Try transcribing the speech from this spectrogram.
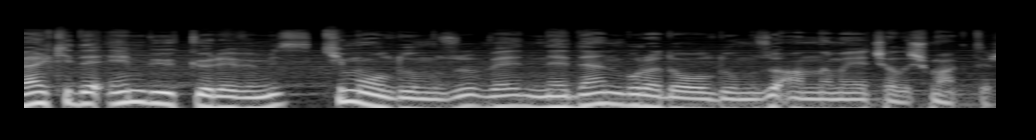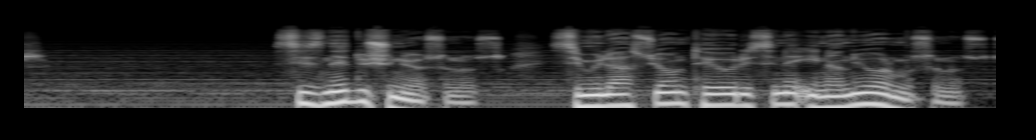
Belki de en büyük görevimiz kim olduğumuzu ve neden burada olduğumuzu anlamaya çalışmaktır. Siz ne düşünüyorsunuz? Simülasyon teorisine inanıyor musunuz?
